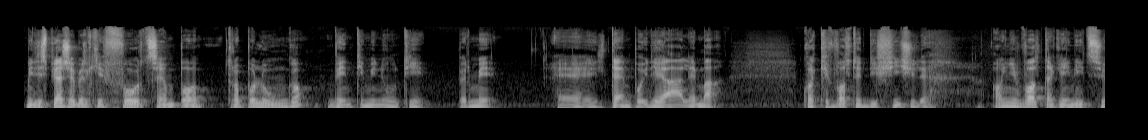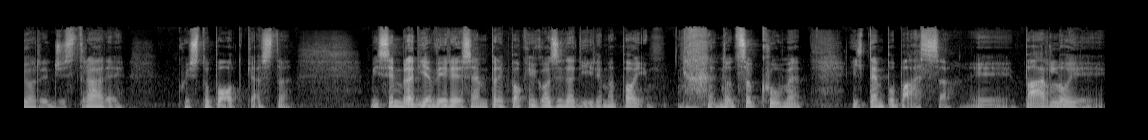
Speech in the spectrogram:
Mi dispiace perché forse è un po' troppo lungo, 20 minuti per me è il tempo ideale, ma qualche volta è difficile. Ogni volta che inizio a registrare questo podcast mi sembra di avere sempre poche cose da dire, ma poi non so come il tempo passa e parlo e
